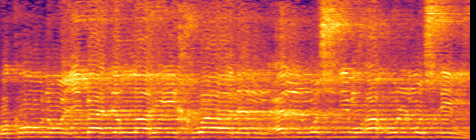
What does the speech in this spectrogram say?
وكونوا عباد الله إخوانا المسلم أخو المسلم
